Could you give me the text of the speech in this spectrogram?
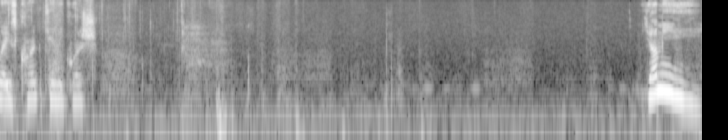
Lay's Crunch Candy Crush. Yummy!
